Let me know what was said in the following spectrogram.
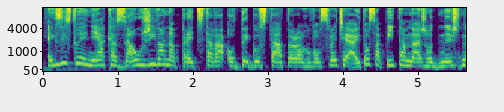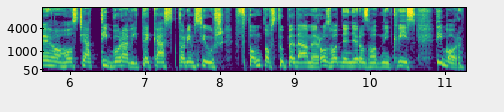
Existuje nejaká zaužívaná predstava o degustátoroch vo svete? Aj to sa pýtam nášho dnešného hostia Tibora Viteka, s ktorým si už v tomto vstupe dáme rozhodne nerozhodný kvíz. Tibor,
